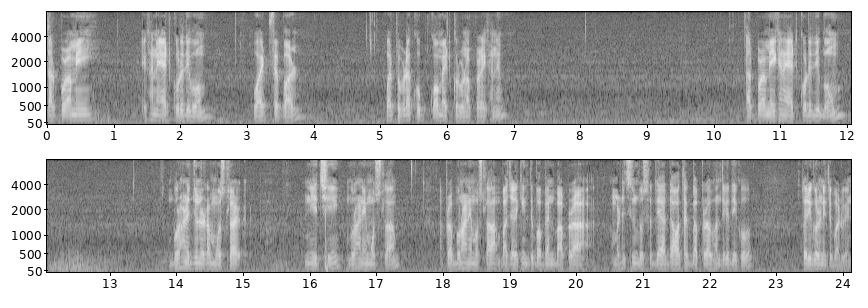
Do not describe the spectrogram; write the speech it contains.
তারপর আমি এখানে অ্যাড করে দেব হোয়াইট পেপার হোয়াইট পেপারটা খুব কম অ্যাড করবেন আপনারা এখানে। তারপর আমি এখানে অ্যাড করে দিব বোরহানের জন্য একটা মশলা নিয়েছি, বোরহানি মশলা। আপনারা বোরহানি মশলা বাজারে কিনতে পাবেন বা আপনারা আমার ডিসক্রিপশন বক্সে দেওয়া দেওয়া থাকবে। আপনারা ওখান থেকে দেখো, তৈরি করে নিতে পারবেন।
